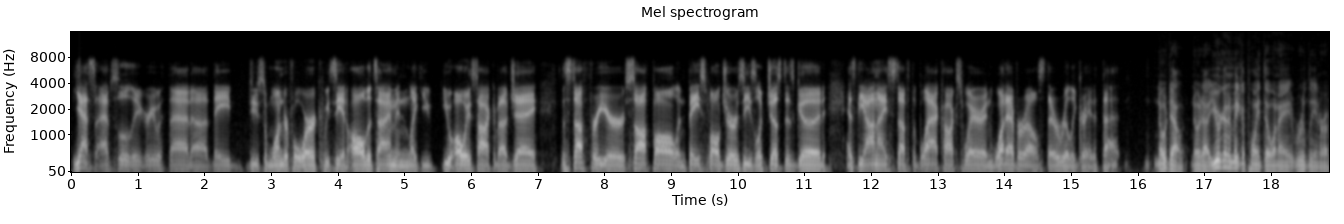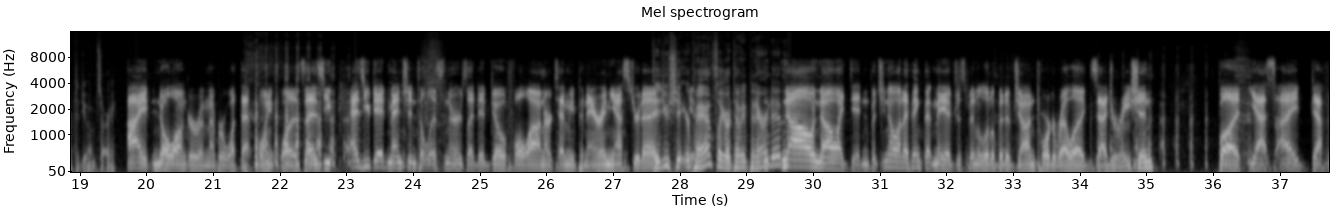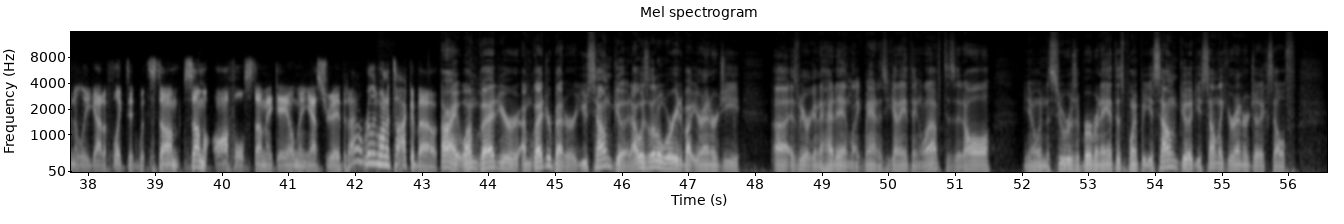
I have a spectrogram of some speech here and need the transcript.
Yes, absolutely agree with that. Uh, they do some wonderful work. We see it all the time, and like you, you always talk about Jay. The stuff for your softball and baseball jerseys look just as good as the on ice stuff the Blackhawks wear and whatever else. They're really great at that. No doubt. No doubt. You were going to make a point, though, when I rudely interrupted you. I'm sorry. I no longer remember what that point was. as you as you did mention to listeners, I did go full on Artemi Panarin yesterday. Did you shit your pants like Artemi Panarin did? No, no, I didn't. But you know what? I think that may have just been a little bit of John Tortorella exaggeration. but yes, I definitely got afflicted with some some awful stomach ailment yesterday that I don't really want to talk about. All right. Well, I'm glad you're. I'm glad you're better. You sound good. I was a little worried about your energy uh, as we were going to head in. Like, man, has he got anything left? Is it all, you know, in the sewers of Bourbonnais at this point? But you sound good. You sound like your energetic self,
